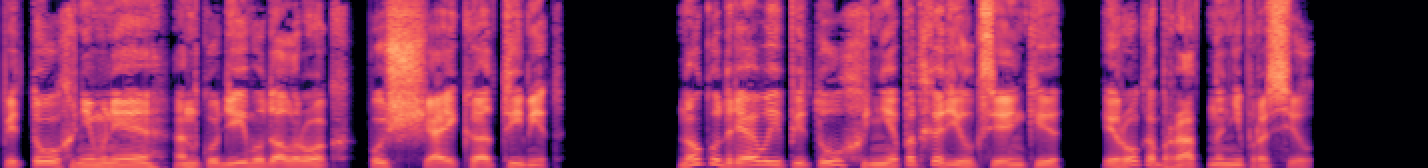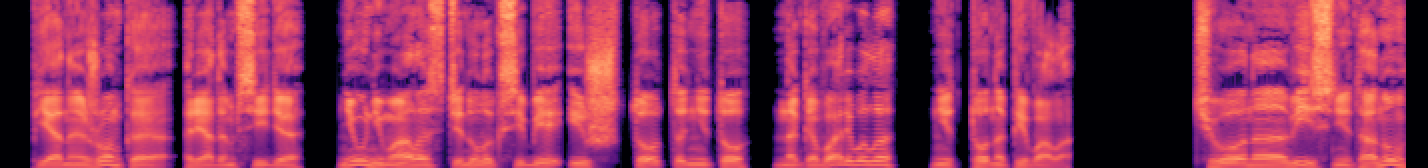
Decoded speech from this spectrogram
«Петух не мне, Анкудиму дал рог, пущай-ка отымет». Но кудрявый петух не подходил к Сеньке и рог обратно не просил. Пьяная жонка, рядом сидя, не унималась, тянула к себе и что-то не то наговаривала, не то напевала. «Чего она виснет, а ну?»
